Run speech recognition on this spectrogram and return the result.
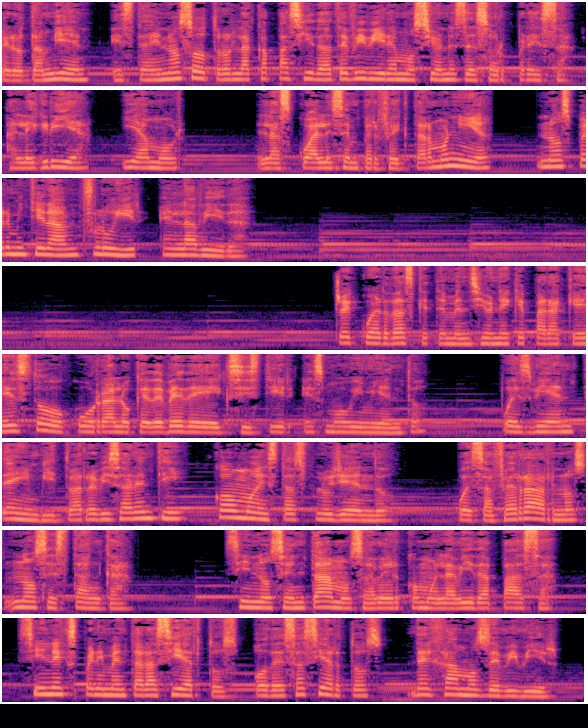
Pero también está en nosotros la capacidad de vivir emociones de sorpresa, alegría y amor, las cuales en perfecta armonía nos permitirán fluir en la vida. ¿Recuerdas que te mencioné que para que esto ocurra lo que debe de existir es movimiento? Pues bien, te invito a revisar en ti cómo estás fluyendo, pues aferrarnos nos estanca. Si nos sentamos a ver cómo la vida pasa, sin experimentar aciertos o desaciertos, dejamos de vivir.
